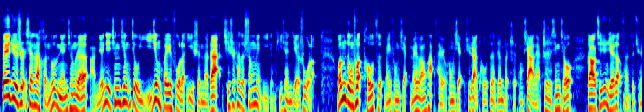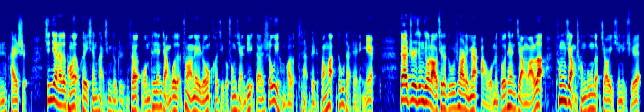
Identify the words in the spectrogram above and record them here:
悲剧是，现在很多的年轻人啊，年纪轻轻就已经背负了一身的债，其实他的生命已经提前结束了。我们总说投资。没风险，没文化才有风险。学点投资的真本事，从下载知识星球找齐俊杰的粉丝群开始。新进来的朋友可以先看《星球置顶三》，我们之前讲过的重要内容和几个风险低但收益很高的资产配置方案都在这里面。在知识星球老齐的读书圈里面啊，我们昨天讲完了通向成功的交易心理学。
